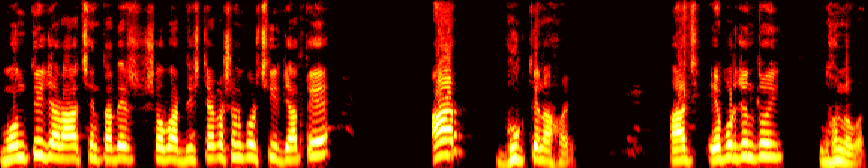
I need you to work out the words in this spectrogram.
মন্ত্রী যারা আছেন, তাদের সবার দৃষ্টি আকর্ষণ করছি যাতে আর ভুগতে না হয়। আজ এ পর্যন্তই। ধন্যবাদ।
